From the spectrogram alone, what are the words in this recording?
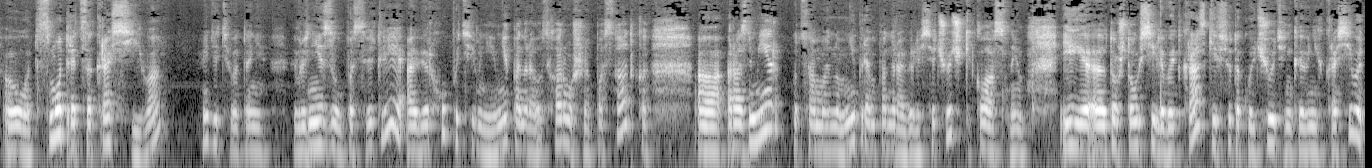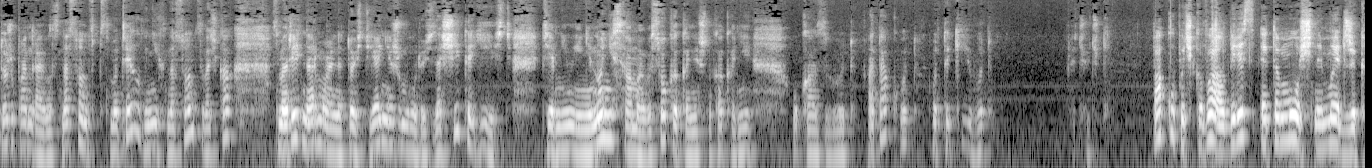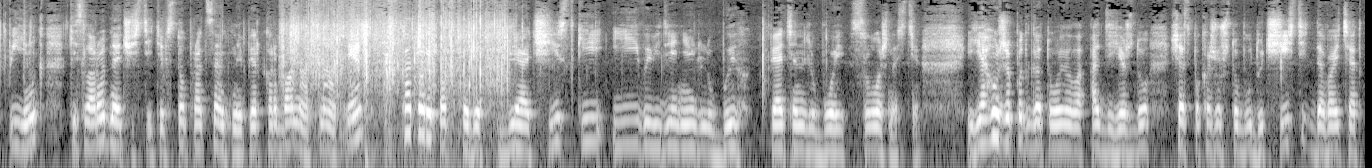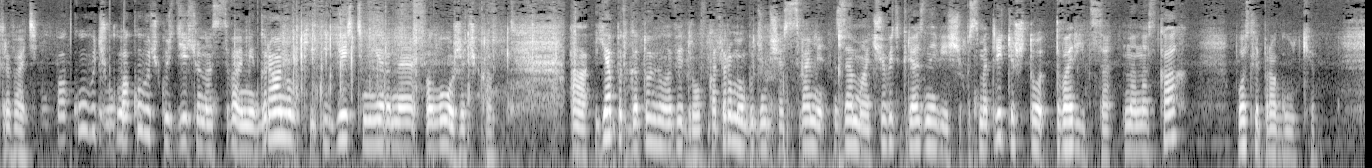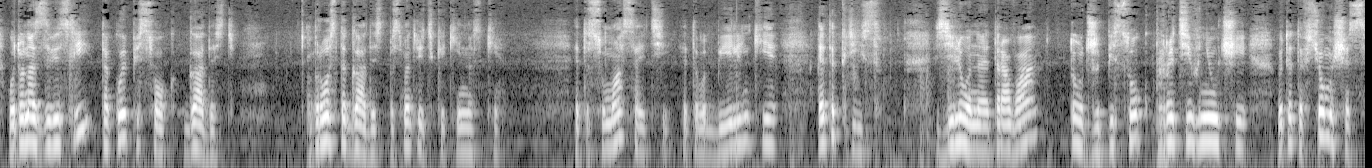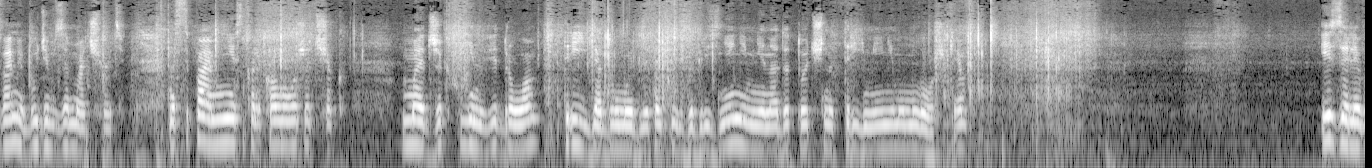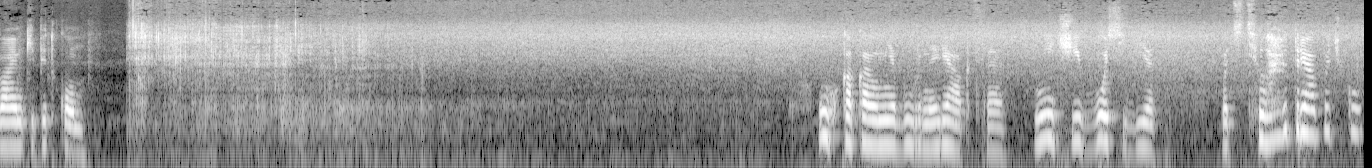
Вот, смотрится красиво. Видите, вот они внизу посветлее, а вверху потемнее. Мне понравилась хорошая посадка. А, размер, вот самое оно, мне прям понравились. Очечки классные. И э, то, что усиливает краски, и все такое четенькое в них красивое, тоже понравилось. На солнце посмотрела, в них на солнце, в очках смотреть нормально. То есть я не жмурюсь. Защита есть, тем не менее. Но не самая высокая, конечно, как они указывают. А так вот, вот такие вот очечки. Покупочка Валберис – это мощный Magic Pink, кислородный очиститель, стопроцентный перкарбонат натрия, который подходит для очистки и выведения любых пятен любой сложности. Я уже подготовила одежду. Сейчас покажу, что буду чистить. Давайте открывать. Упаковочку. Упаковочку здесь у нас с вами гранулки и есть мерная ложечка. А, я подготовила ведро, в котором мы будем сейчас с вами замачивать грязные вещи. Посмотрите, что творится на носках после прогулки. Вот у нас завезли такой песок, гадость. Просто гадость. Посмотрите, какие носки. Это с ума сойти. Это вот беленькие. Это крис. Зеленая трава. Тот же песок противнючий. Вот это все мы сейчас с вами будем замачивать. Насыпаем несколько ложечек Magic Pin ведро. Три, я думаю, для таких загрязнений мне надо точно три минимум ложки. И заливаем кипятком. Ух, какая у меня бурная реакция. Ничего себе. Подстилаю тряпочку.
